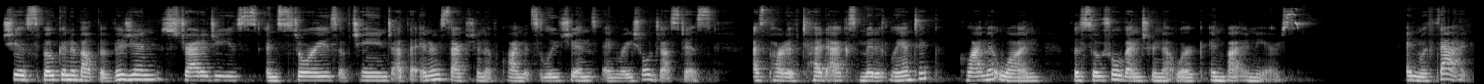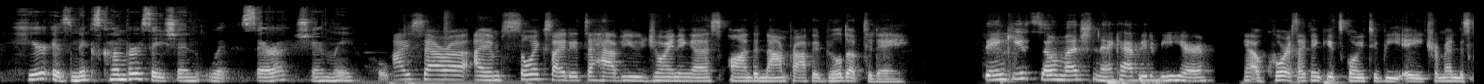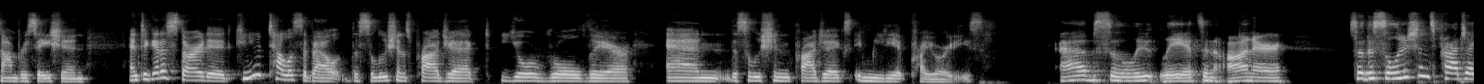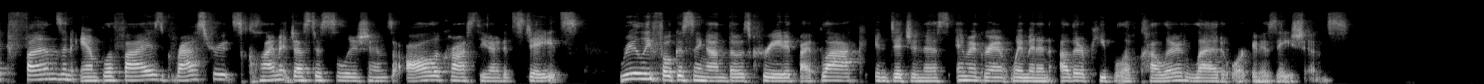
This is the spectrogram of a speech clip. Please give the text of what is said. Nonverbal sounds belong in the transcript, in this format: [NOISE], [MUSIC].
She has spoken about the vision, strategies, and stories of change at the intersection of climate solutions and racial justice as part of TEDx Mid Atlantic, Climate One, the Social Venture Network, and Bioneers. And with that, here is Nick's conversation with Sarah Shanley Hope. Hi, Sarah. I am so excited to have you joining us on the Nonprofit Build Up today. Thank you so much, Nick. Happy to be here. Yeah, of course. I think it's going to be a tremendous conversation. And to get us started, can you tell us about the Solutions Project, your role there, and the Solution Project's immediate priorities? Absolutely. It's an honor. So, the Solutions Project funds and amplifies grassroots climate justice solutions all across the United States really focusing on those created by Black, Indigenous, immigrant, women, and other people of color led organizations.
